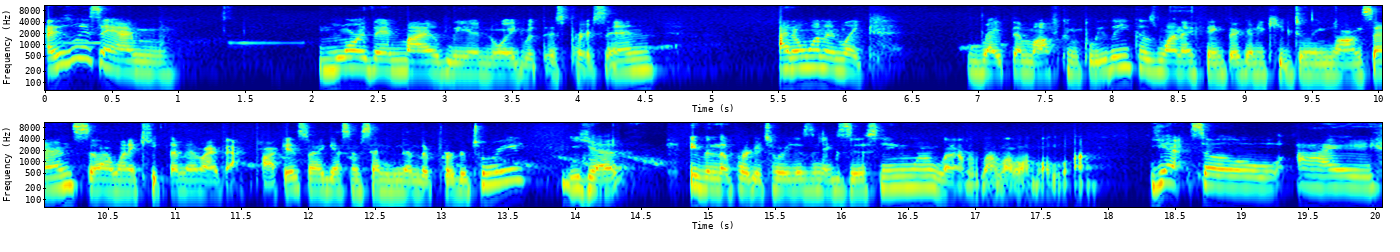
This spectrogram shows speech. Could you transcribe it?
i just want to say i'm more than mildly annoyed with this person i don't want to like write them off completely because one i think they're going to keep doing nonsense so i want to keep them in my back pocket so i guess i'm sending them to purgatory Yes. even though purgatory doesn't exist anymore, whatever, blah, blah, blah, blah, blah. Yeah, so I,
